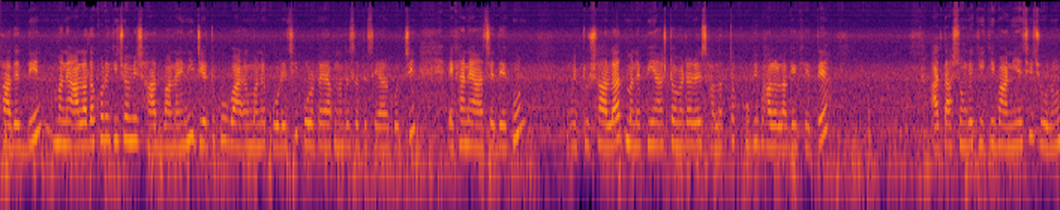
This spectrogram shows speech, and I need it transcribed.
স্বাদের দিন। মানে আলাদা করে কিছু আমি স্বাদ বানাইনি, যেটুকু মানে করেছি পুরোটাই আপনাদের সাথে শেয়ার করছি। এখানে আছে দেখুন, একটু সালাদ মানে পেঁয়াজ, টমেটোর এই সালাদটা খুবই ভালো লাগে খেতে। আর তার সঙ্গে কি কি বানিয়েছি চলুন।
